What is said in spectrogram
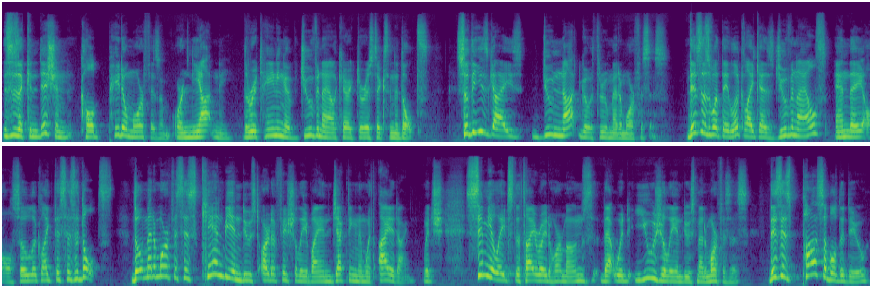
This is a condition called paedomorphism or neoteny, the retaining of juvenile characteristics in adults. So these guys do not go through metamorphosis. This is what they look like as juveniles, and they also look like this as adults. Though metamorphosis can be induced artificially by injecting them with iodine, which simulates the thyroid hormones that would usually induce metamorphosis. This is possible to do,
